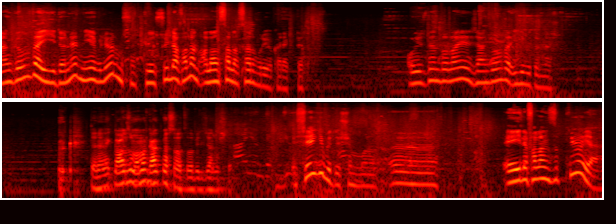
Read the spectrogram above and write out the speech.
Jungle da iyi döner. Niye biliyor musun? Q'suyla falan alansal hasar vuruyor karakter. O yüzden dolayı Jungle da iyi bir döner. Denemek lazım ama gank nasıl atılabileceğini işte. E, Şey gibi düşün bunu. Ee, E ile falan zıplıyor ya.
